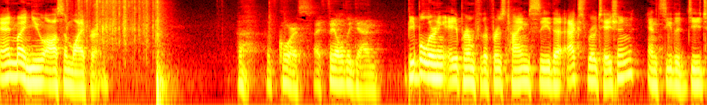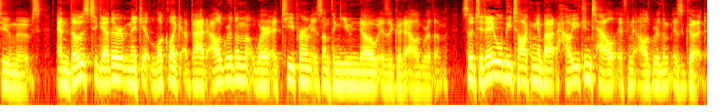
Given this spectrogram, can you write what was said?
and my new awesome Y perm. of course, I failed again. People learning A perm for the first time see the X rotation and see the D2 moves. And those together make it look like a bad algorithm where a T perm is something you know is a good algorithm. So today we'll be talking about how you can tell if an algorithm is good.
